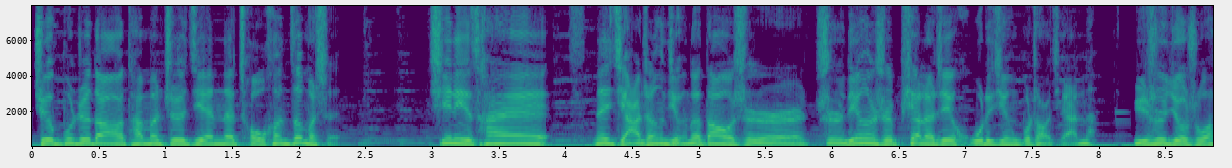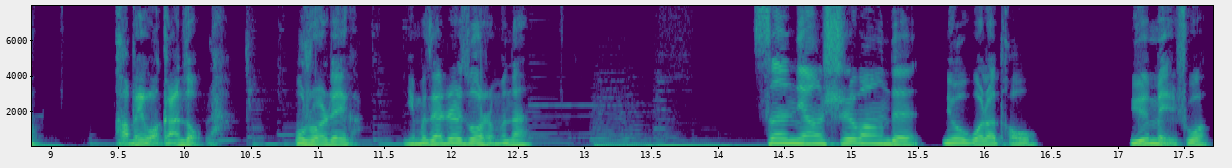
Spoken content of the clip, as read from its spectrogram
却不知道他们之间的仇恨这么深。心里猜，那假正经的道士指定是骗了这狐狸精不少钱呢。于是就说：“他被我赶走了。”不说这个，你们在这做什么呢？三娘失望的扭过了头。云美说：“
